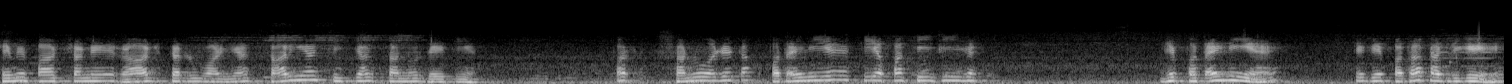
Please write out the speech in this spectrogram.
ਛੇਵੇਂ ਪਾਤਸ਼ਾਹ ਨੇ ਰਾਜ ਕਰਨ ਵਾਲੀਆਂ ਸਾਰੀਆਂ ਚੀਜ਼ਾਂ ਸਾਨੂੰ ਦੇਤੀਆਂ। ਪਰ ਸਾਨੂੰ ਅਜੇ ਤੱਕ ਪਤਾ ਹੀ ਨਹੀਂ ਹੈ ਕਿ ਆਪਾਂ ਕੀ ਚੀਜ਼ ਹੈ। ਜੇ ਪਤਾ ਹੀ ਨਹੀਂ ਹੈ ਤੇ ਜੇ ਪਤਾ ਕਰ ਲਈਏ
